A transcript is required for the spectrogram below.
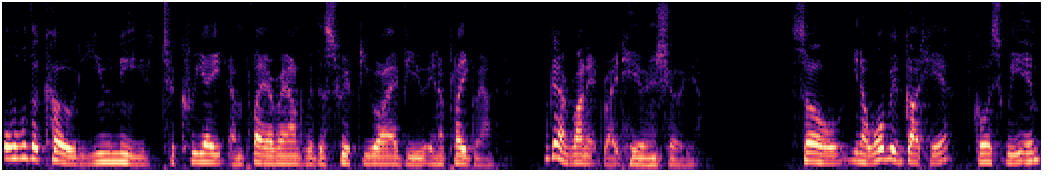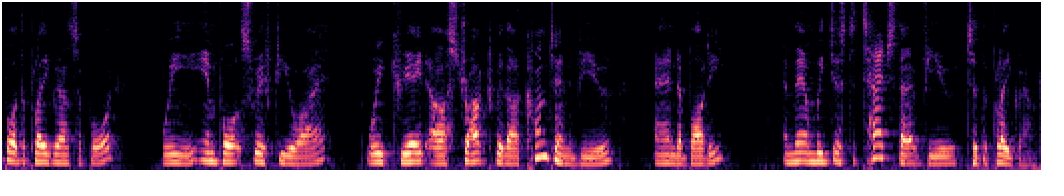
all the code you need to create and play around with a Swift UI view in a playground. I'm going to run it right here and show you. So, you know, what we've got here, of course, we import the playground support we import Swift UI, we create our struct with our content view and a body, and then we just attach that view to the playground,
